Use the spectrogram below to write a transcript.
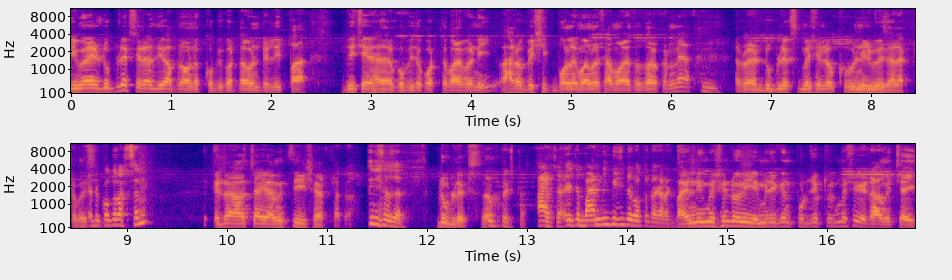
ডিমান্ড ডুপ্লেক্স এটা দিয়ে আপনি অনেক কপি করতে পারবেন ডেলি দুই চার হাজার কপি তো করতে পারবেনই আরও বেশি বলে মানুষ আমার এত দরকার নেই। আপনার ডুপ্লেক্স মেশিনও খুব নির্ভেজাল একটা মেশিন। কত রাখছেন? এটা চাই আমি তিরিশ হাজার টাকা। তিরিশ হাজার? ডুপ্লেক্স ডুপ্লেক্সটা। আচ্ছা এটা বাইন্ডিং মেশিনটা কত টাকা বাইন্ডিং মেশিনটা ওই আমেরিকান প্রজেক্টের মেশিন এটা আমি চাই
